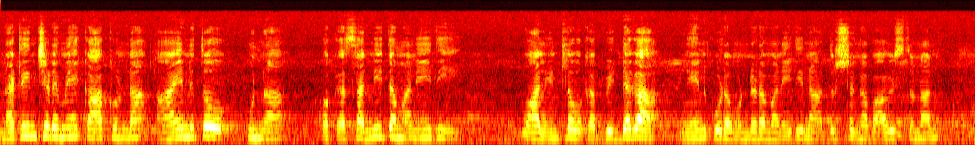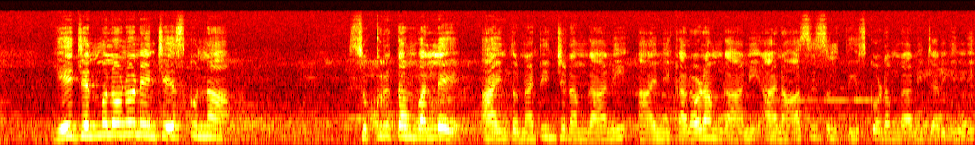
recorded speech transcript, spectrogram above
నటించడమే కాకుండా ఆయనతో ఉన్న ఒక సన్నిహితం అనేది వాళ్ళ ఇంట్లో ఒక బిడ్డగా నేను కూడా ఉండడం అనేది నా అదృష్టంగా భావిస్తున్నాను. ఏ జన్మలోనో నేను చేసుకున్న సుకృతం వల్లే ఆయనతో నటించడం కానీ ఆయన్ని కలవడం కానీ ఆయన ఆశీస్సులు తీసుకోవడం కానీ జరిగింది.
